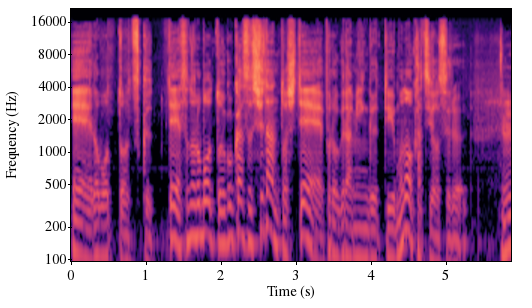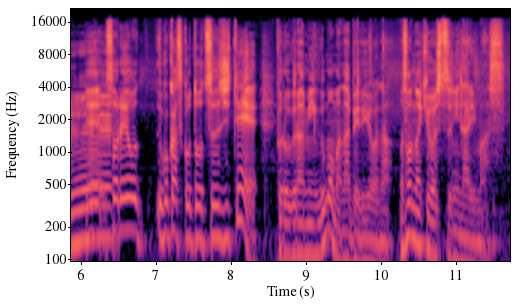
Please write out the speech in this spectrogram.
えーロボットを作ってそのロボットを動かす手段としてプログラミングっていうものを活用するでそれを動かすことを通じてプログラミングも学べるようなそんな教室になります。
